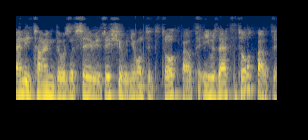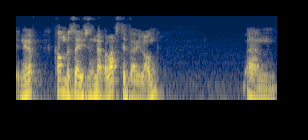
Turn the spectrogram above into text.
any time there was a serious issue and you wanted to talk about it, he was there to talk about it. And conversations never lasted very long. Um,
